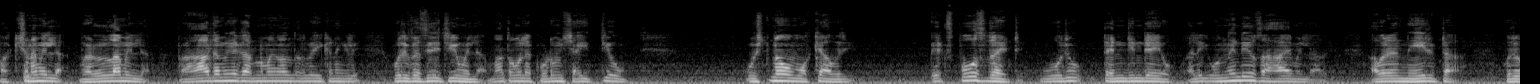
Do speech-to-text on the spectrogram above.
ഭക്ഷണമില്ല വെള്ളമില്ല പ്രാഥമിക കർമ്മങ്ങൾ നിർവഹിക്കണമെങ്കിൽ ഒരു ഫെസിലിറ്റിയുമില്ല. മാത്രമല്ല കൊടും ശൈത്യവും ഉഷ്ണവും ഒക്കെ അവർ എക്സ്പോസ്ഡ് ആയിട്ട് ഒരു ടെന്റിന്റെയോ അല്ലെങ്കിൽ ഒന്നിന്റെയോ സഹായമില്ലാതെ അവരെ നേരിട്ട ഒരു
